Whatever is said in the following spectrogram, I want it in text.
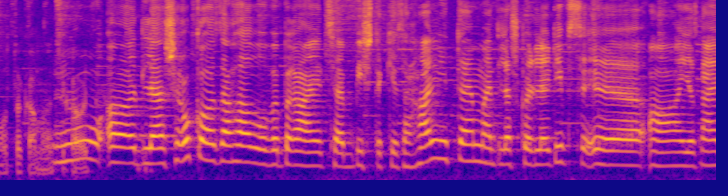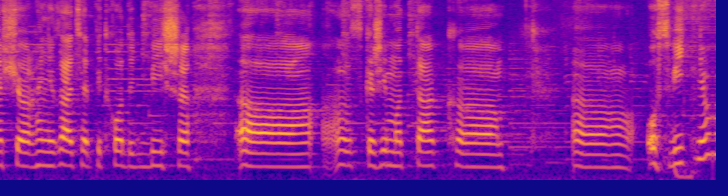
От така мене цікавить. Ну е, для широкого загалу вибираються більш такі загальні теми. Для школярів е, я знаю, що організація підходить більше, е, скажімо так, е, е, освітньо.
